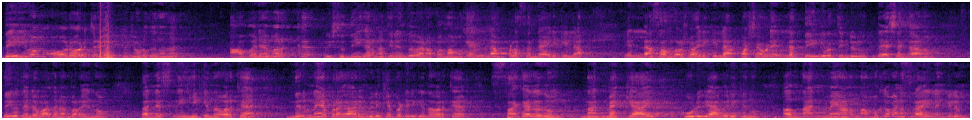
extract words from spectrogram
ദൈവം ഓരോരുത്തരും ഏൽപ്പിച്ചു കൊടുക്കുന്നത് അവരവർക്ക് വിശുദ്ധീകരണത്തിന് എന്ത് വേണം? അപ്പം നമുക്ക് എല്ലാം പ്ലസന്റ് ആയിരിക്കില്ല എല്ലാം സന്തോഷമായിരിക്കില്ല പക്ഷെ അവിടെ എല്ലാം ദൈവത്തിന്റെ ഒരു ഉദ്ദേശം കാണും. ദൈവത്തിന്റെ വചനം പറയുന്നു തന്നെ സ്നേഹിക്കുന്നവർക്ക് നിർണയപ്രകാരം വിളിക്കപ്പെട്ടിരിക്കുന്നവർക്ക് സകലതും നന്മയ്ക്കായി കൂടി വ്യാപരിക്കുന്നു. അത് നന്മയാണ് നമുക്ക് മനസ്സിലായില്ലെങ്കിലും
